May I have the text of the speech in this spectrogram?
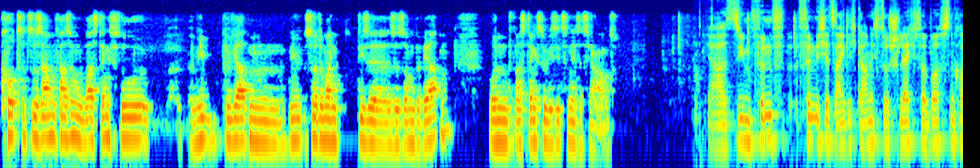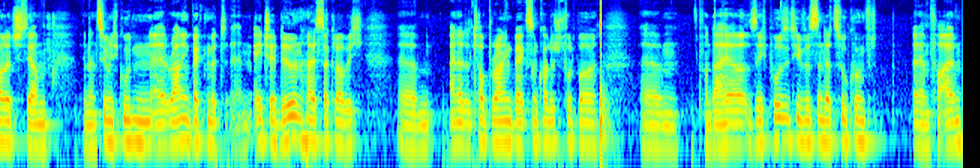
kurze Zusammenfassung. Was denkst du, wie bewerten, wie sollte man diese Saison bewerten? Und was denkst du, wie sieht es nächstes Jahr aus? Ja, 7-5 finde ich jetzt eigentlich gar nicht so schlecht für Boston College. Sie haben einen ziemlich guten äh, Running Back mit ähm, AJ Dillon, heißt er, glaube ich. Ähm, einer der Top Running Backs im College Football. Ähm, von daher sehe ich Positives in der Zukunft. Ähm, vor allem,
